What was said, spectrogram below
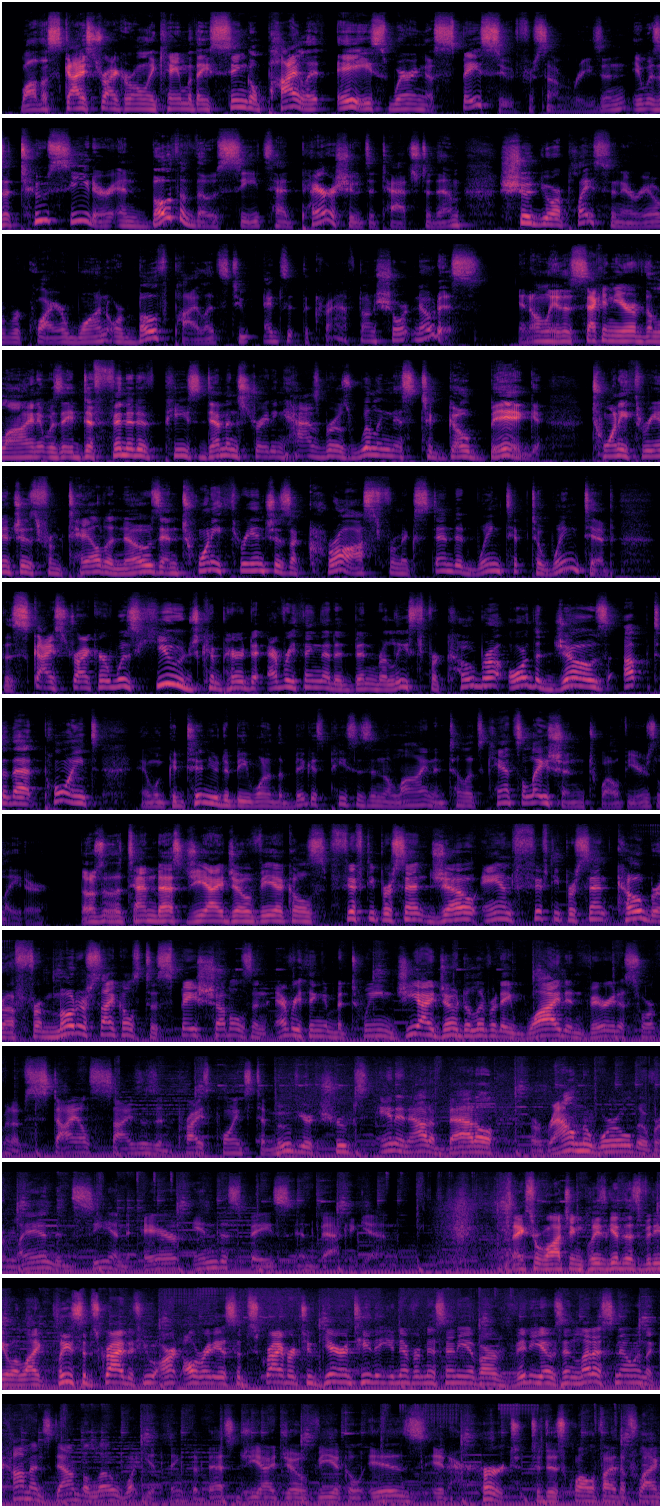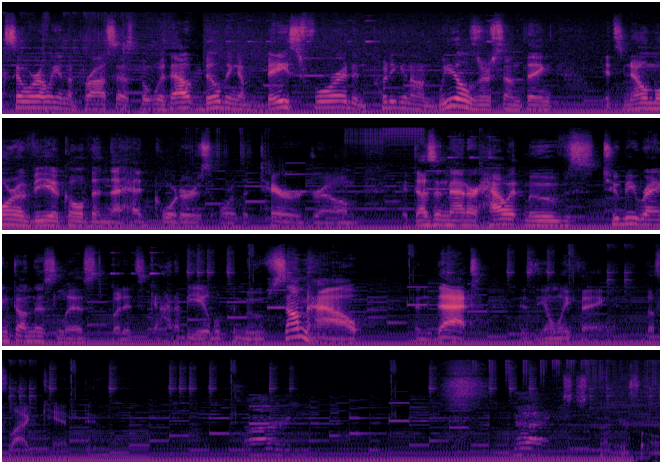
While the Sky Striker only came with a single pilot, Ace, wearing a spacesuit for some reason, it was a two-seater and both of those seats had parachutes attached to them should your play scenario require one or both pilots to exit the craft on short notice. In only the second year of the line, it was a definitive piece demonstrating Hasbro's willingness to go big. 23 inches from tail to nose and 23 inches across from extended wingtip to wingtip, the Sky Striker was huge compared to everything that had been released for Cobra or the Joes up to that point, and would continue to be one of the biggest pieces in the line until its cancellation 12 years later. Those are the 10 best G.I. Joe vehicles 50% Joe and 50% Cobra. From motorcycles to space shuttles and everything in between, G.I. Joe delivered a wide and varied assortment of styles, sizes, and price points to move your troops in and out of battle around the world over land and sea and air, into space, and back again. Thanks for watching. Please give this video a like. Please subscribe if you aren't already a subscriber to guarantee that you never miss any of our videos. And let us know in the comments down below what you think the best G.I. Joe vehicle is. It hurt to disqualify the Flagg so early in the process, but without building a base for it and putting it on wheels or something, it's no more a vehicle than the headquarters or the terror Terrordrome. It doesn't matter how it moves to be ranked on this list, but it's gotta be able to move somehow, and that is the only thing the Flagg can't do. Sorry. It's not your fault.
